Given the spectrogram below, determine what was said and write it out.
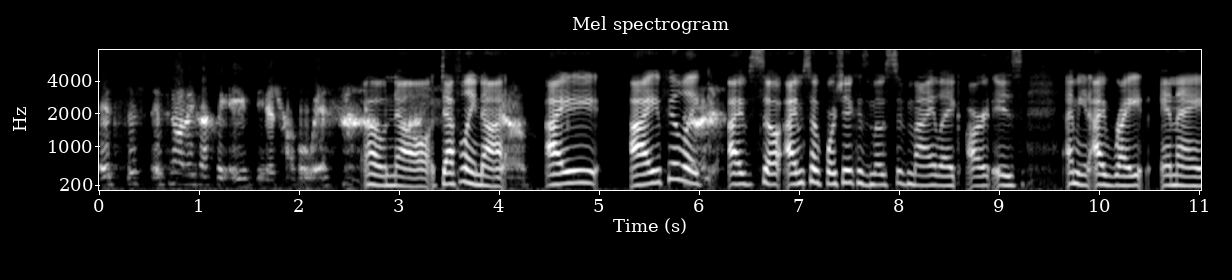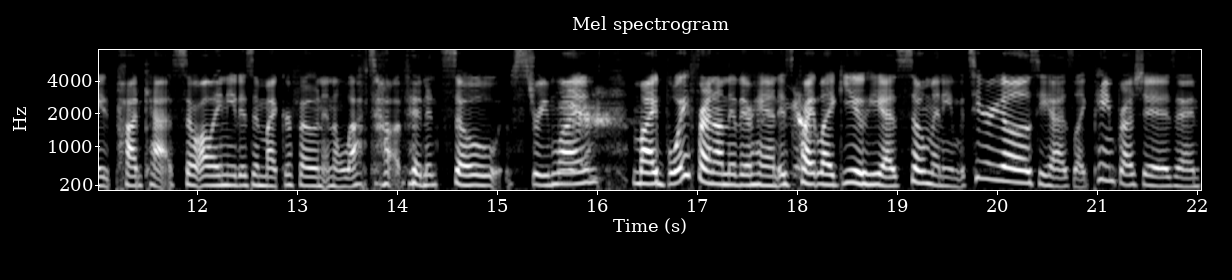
it's just, it's not exactly easy to travel with. Oh, no, definitely not. Yeah. I, I feel like I'm so I'm so fortunate because most of my like art is, I mean, I write and I podcast, so all I need is a microphone and a laptop, and it's so streamlined. Yeah. My boyfriend, on the other hand, is yeah. quite like you. He has so many materials. He has like paintbrushes and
